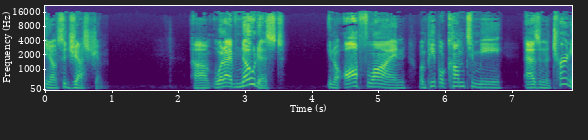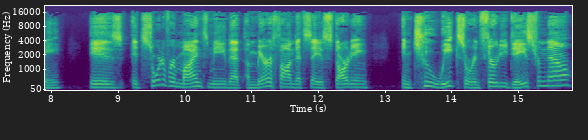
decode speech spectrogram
you know, suggestion. Um, what I've noticed, you know, offline when people come to me as an attorney is it sort of reminds me that a marathon that say is starting in two weeks or in 30 days from now.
